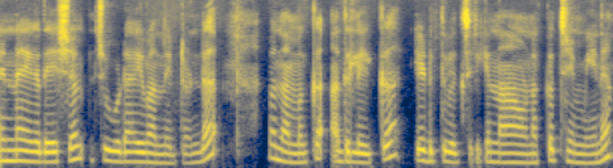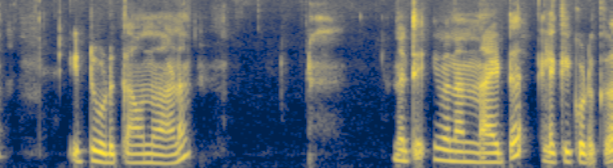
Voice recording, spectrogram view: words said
എണ്ണ ഏകദേശം ചൂടായി വന്നിട്ടുണ്ട്. അപ്പോൾ നമുക്ക് അതിലേക്ക് എടുത്തു വച്ചിരിക്കുന്ന ആ ഉണക്ക ചെമ്മീൻ ഇട്ട് കൊടുക്കാവുന്നതാണ്. എന്നിട്ട് ഇവ നന്നായിട്ട് ഇളക്കി കൊടുക്കുക.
